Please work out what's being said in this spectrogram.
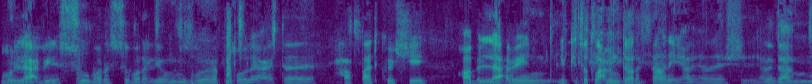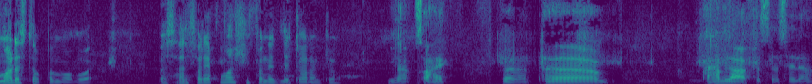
مو اللاعبين ال super ال super اللي هم يضمنون البطولة. يعني أنت حطيت كل شيء قابل لاعبين يمكن تطلع من الدور الثاني. يعني يعني يعني إذا ما نستبق الموضوع. بس هالفريق ما أشوف فند لتورنتو نعم صحيح. فعلا. أهم لاعب في السلسلة؟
